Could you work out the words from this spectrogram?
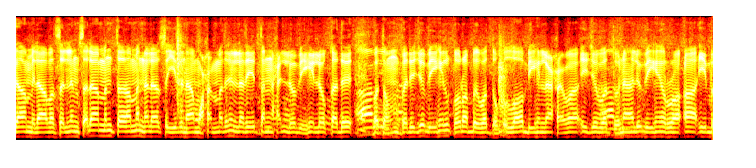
كاملة وسلم سلاما تاما على سيدنا محمد الذي تنحل به العقد وتنفرج به القرب وتقضى به الحوائج وتنال به الرائب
